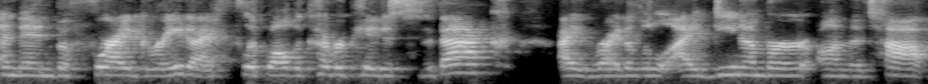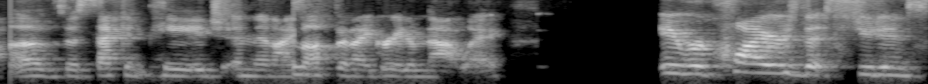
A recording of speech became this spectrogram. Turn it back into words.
And then before I grade, I flip all the cover pages to the back. I write a little ID number on the top of the second page, and then I up and I grade them that way. It requires that students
